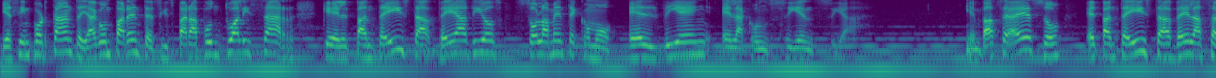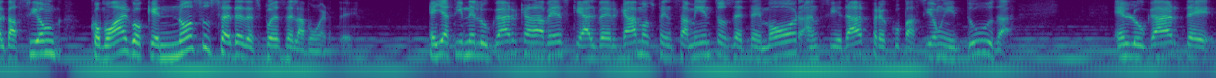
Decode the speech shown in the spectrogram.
y es importante, y hago un paréntesis, para puntualizar que el panteísta ve a Dios solamente como el bien en la conciencia. Y en base a eso, el panteísta ve la salvación como algo que no sucede después de la muerte. Ella tiene lugar cada vez que albergamos pensamientos de temor, ansiedad, preocupación y duda, en lugar de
